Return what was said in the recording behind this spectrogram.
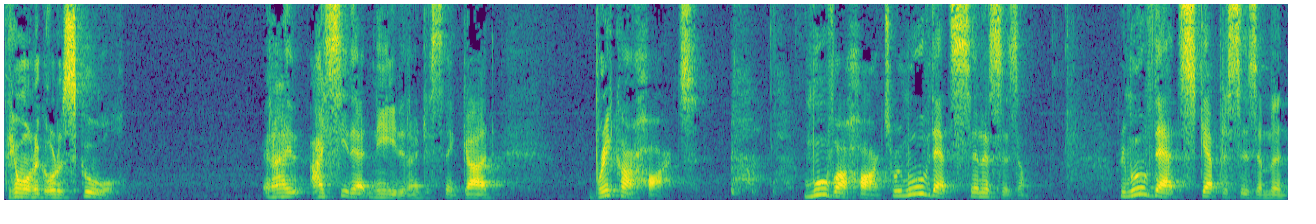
They want to go to school. And I, I see that need, and I just think, God, break our hearts, move our hearts, remove that cynicism, remove that skepticism, and,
